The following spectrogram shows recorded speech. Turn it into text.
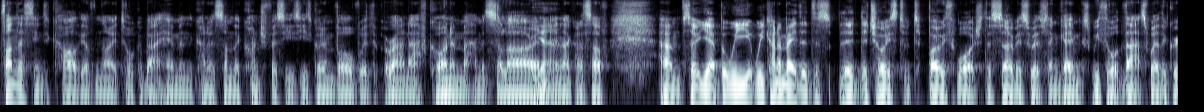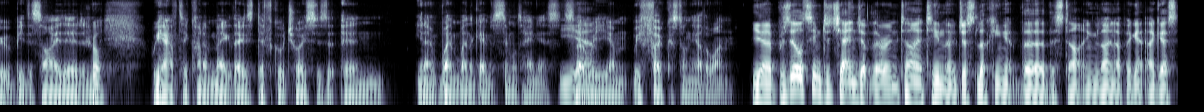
fun listening to Carl the other night talk about him and kind of some of the controversies he's got involved with around Afcon and Mohamed Salah and, Yeah. and that kind of stuff. Um, so yeah, but we we kind of made the the, the choice to, to both watch the Serbia Switzerland game because we thought that's where the group would be decided, and we have to kind of make those difficult choices in you know when when the games are simultaneous. Yeah. So we um, we focused on the other one. Yeah, Brazil seemed to change up their entire team though. Just looking at the the starting lineup again, I guess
